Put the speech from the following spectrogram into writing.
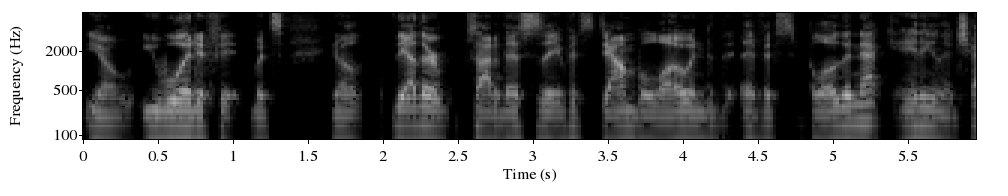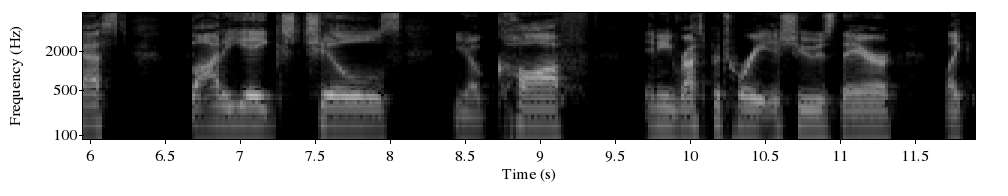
you know you would if it was you know the other side of this is if it's down below and if it's below the neck anything in the chest body aches chills you know cough any respiratory issues there like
